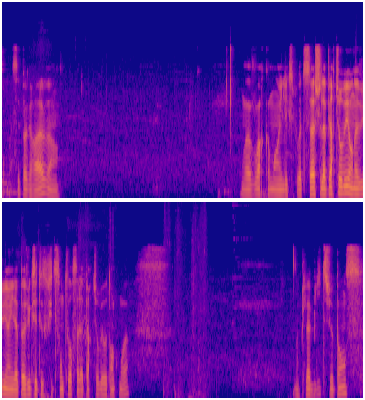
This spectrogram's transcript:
Bon, bah, c'est pas grave. On va voir comment il exploite ça. Je l'ai perturbé, on a vu, hein, il a pas vu que c'était tout de son tour, ça l'a perturbé autant que moi. Donc la blitz je pense.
